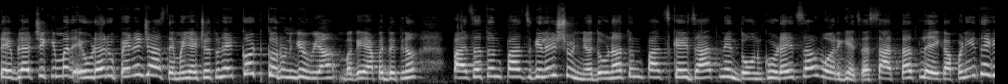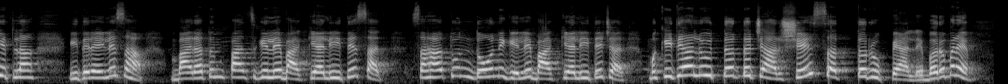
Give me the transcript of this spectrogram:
टेबलाची किंमत एवढ्या रुपयाने जास्त आहे. मग याच्यातून हे कट करून घेऊया. बघा या पद्धतीनं. पाचातून पाच गेले शून्य. दोनातून पाच काही जात नाही. दोन खोडायचा वर घ्यायचा. सातातलं एक आपण इथे घेतला. इथे राहिले सहा. बारातून पाच गेले बाकी आली इथे सात. सहातून दोन गेले बाकी आली इथे चार. मग किती आलं उत्तर? तर चारशे सत्तर रुपये आले. बरोबर आहे?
